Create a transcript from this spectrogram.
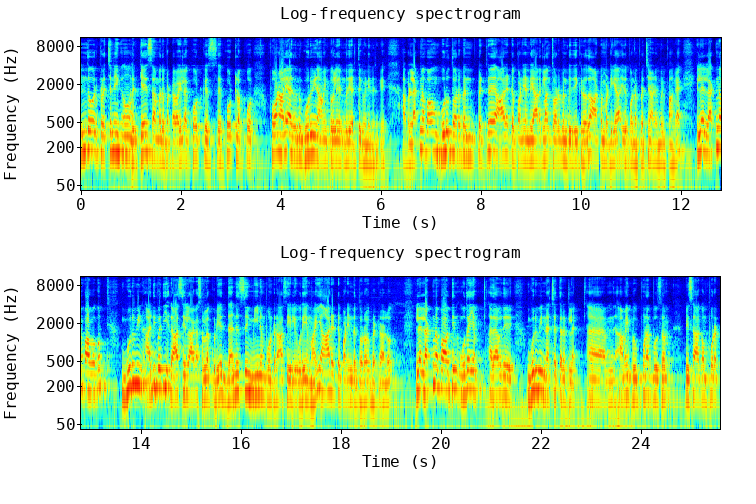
எந்த ஒரு பிரச்சனைக்கும் அந்த கேஸ் சம்மந்தப்பட்ட வகையில் கோர்ட் கேஸ் கோர்ட்டில் போ போனாலே அது வந்து குருவின் அமைப்புகள் என்பதை எடுத்துக்க வேண்டியது இருக்குது அப்போ லக்னபாவம் குரு தொடர்பு பெற்று ஆறு எட்டு பன்னெண்டு யாருக்கெல்லாம் தொடர்பு என்பது இருக்கிறதோ ஆட்டோமேட்டிக்காக இது போன்ற பிரச்சனை அனுபவிப்பாங்க. இல்லை லக்னபாவகம் குருவின் அதிபதி ராசிகளாக சொல்லக்கூடிய தனுசு மீனம் போன்ற ராசிகளை உதயமாகி ஆறு எட்டு பன்னெண்டு தொடர்பு பெற்றாலோ இல்லை லக்னபாவத்தின் உதயம் அதாவது குருவின் நட்சத்திரத்தில் அமைப்பு புனர்பூசம் விசாகம் புரட்டாதி.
